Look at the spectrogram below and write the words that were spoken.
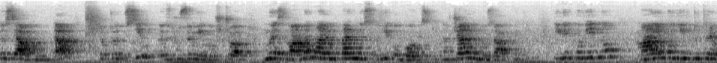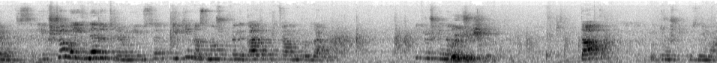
досягнень. Так? Тобто всім е, зрозуміло, що ми з вами маємо певні свої обов'язки в навчальному закладі і відповідно маємо їх дотримуватися. Якщо ми їх не дотримуємося, які в нас можуть виникати при цьому проблеми? І трошки. Виключення. Так, трошки познімати.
